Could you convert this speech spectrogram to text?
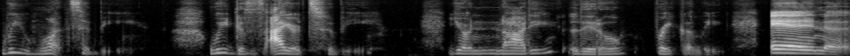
We want to be. We desire to be your naughty little breaker league. And uh,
